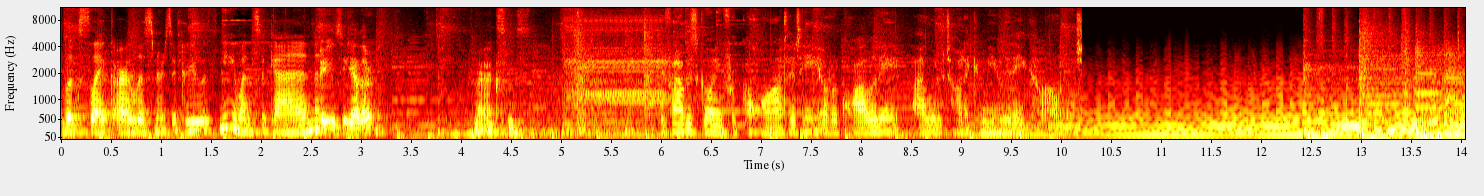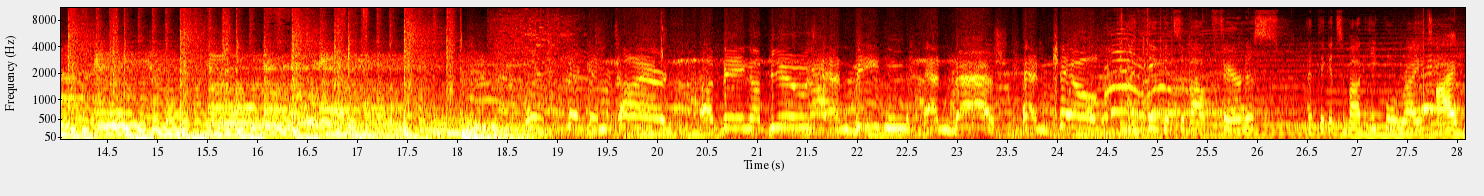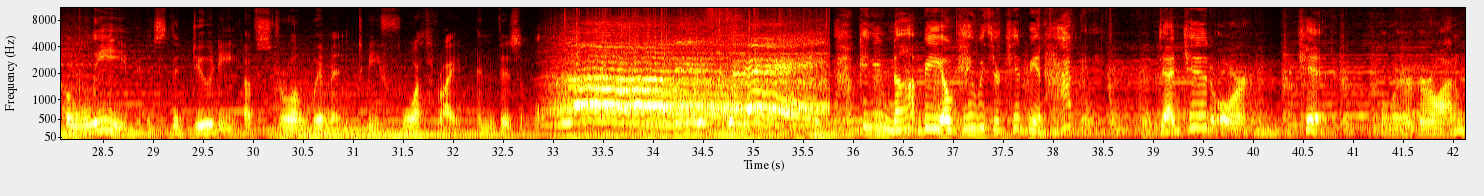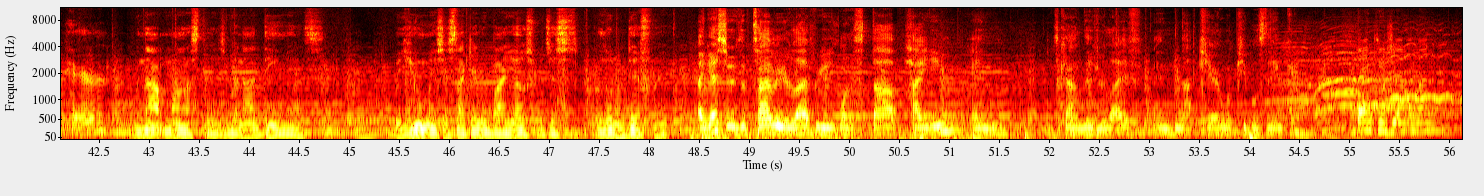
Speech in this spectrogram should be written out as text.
It looks like our listeners agree with me once again. Are you together? We're exes. If I was going for quantity over quality, I would have taught a community college. We're sick and tired of being abused and beaten and bashed and killed. I think it's about fairness. I think it's about equal rights. I believe it's the duty of strong women to be forthright and visible. today. How can you not be okay with your kid being happy? Dead kid or kid? Boy or girl, I don't care. We're not monsters, we're not demons. We're humans just like everybody else, we're just a little different. I guess there's a time in your life where you want to stop hiding and just kind of live your life and not care what people think. Thank you, gentlemen.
